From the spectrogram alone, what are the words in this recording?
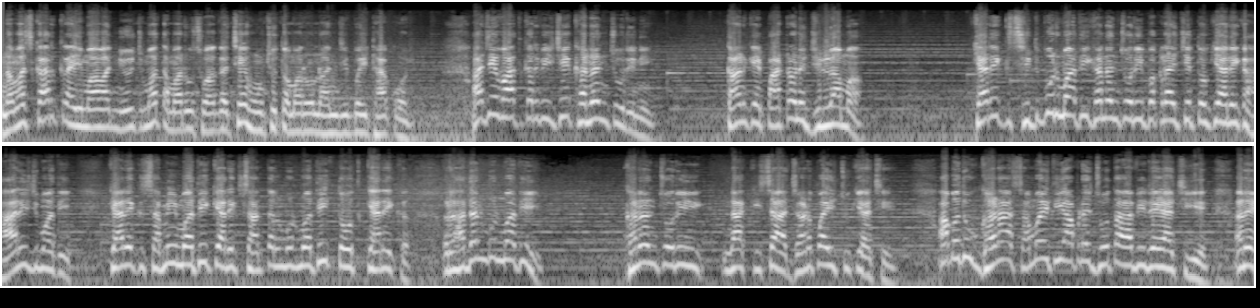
નમસ્કાર, ક્રાઇમ આવાજ ન્યૂઝમાં તમારું સ્વાગત છે. હું છું તમારો નાનજીભાઈ ઠાકોર. આજે વાત કરવી છે ખનન ચોરીની. કારણ કે પાટણ જિલ્લામાં ક્યારેક સિદ્ધપુરમાંથી ખનન ચોરી પકડાય છે, તો ક્યારેક હારીજમાંથી, ક્યારેક સમીમાંથી, ક્યારેક સાંતલપુરમાંથી તો ક્યારેક રાધનપુરમાંથી ખનન ચોરીના કિસ્સા ઝડપાઈ ચૂક્યા છે. આ બધું ઘણા સમયથી આપણે જોતા આવી રહ્યા છીએ અને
